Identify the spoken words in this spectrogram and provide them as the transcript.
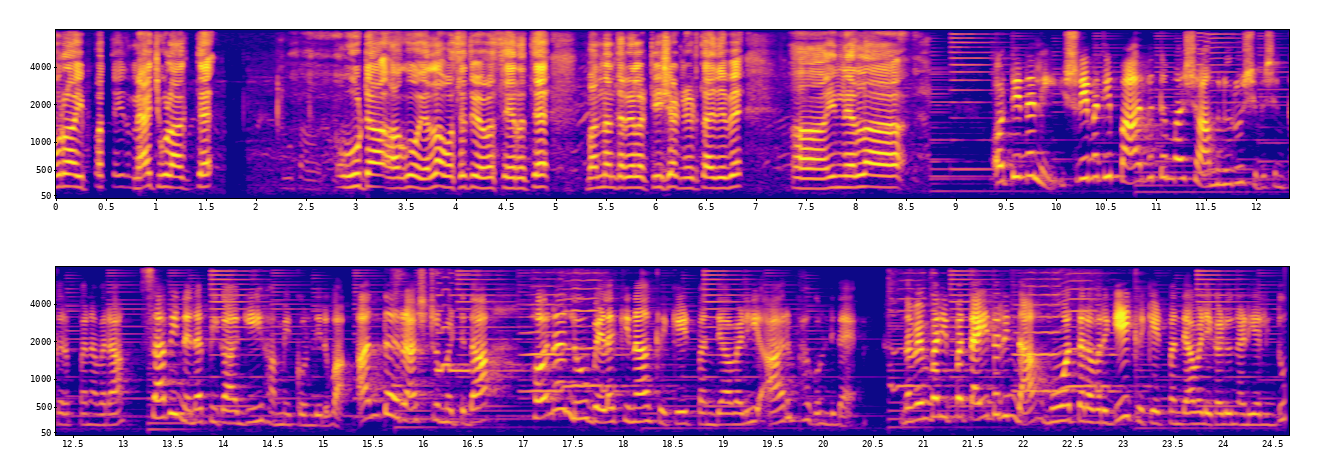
ನೂರ ಇಪ್ಪತ್ತೈದು ಮ್ಯಾಚ್ಗಳಾಗುತ್ತೆ ಊಟ ಹಾಗೂ ಎಲ್ಲ ವಸತಿ ವ್ಯವಸ್ಥೆ ಇರುತ್ತೆ. ಬಂದಂಥವ್ರಿಗೆಲ್ಲ ಟಿ ಶರ್ಟ್ ನೀಡ್ತಾ ಇದ್ದೀವಿ. ಇನ್ನೆಲ್ಲ ಒಟ್ಟಿನಲ್ಲಿ ಶ್ರೀಮತಿ ಪಾರ್ವತಮ್ಮ ಶಾಮನೂರು ಶಿವಶಂಕರಪ್ಪನವರ ಸವಿ ನೆನಪಿಗಾಗಿ ಹಮ್ಮಿಕೊಂಡಿರುವ ಅಂತಾರಾಷ್ಟ್ರ ಮಟ್ಟದ ಹೊನಲು ಬೆಳಕಿನ ಕ್ರಿಕೆಟ್ ಪಂದ್ಯಾವಳಿ ಆರಂಭಗೊಂಡಿದೆ. ನವೆಂಬರ್ ಇಪ್ಪತ್ತೈದರಿಂದ ಮೂವತ್ತರವರೆಗೆ ಕ್ರಿಕೆಟ್ ಪಂದ್ಯಾವಳಿಗಳು ನಡೆಯಲಿದ್ದು,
